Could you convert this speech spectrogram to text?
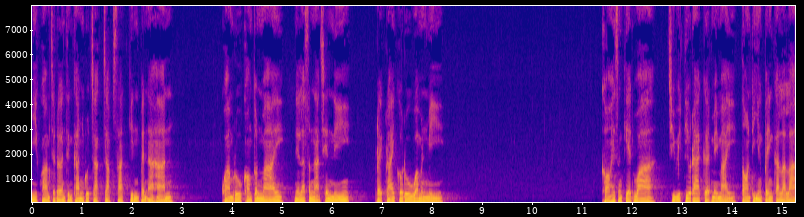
มีความเจริญถึงขั้นรู้จักจับสัตว์กินเป็นอาหาร ความรู้ของต้นไม้ในลักษณะเช่นนี้ใครๆก็รู้ว่ามันมี ขอให้สังเกตว่า ชีวิตที่แรกเกิดใหม่ ๆ ตอนที่ยังเป็นกาลละ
